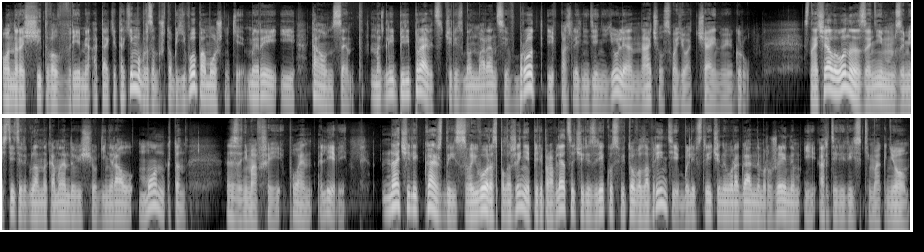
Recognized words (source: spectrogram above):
Он рассчитывал время атаки таким образом, чтобы его помощники, Мэрей и Таунсенд, могли переправиться через Монмаранси вброд и в последний день июля начал свою отчаянную игру. Сначала он, а за ним заместитель главнокомандующего генерал Монктон, занимавший Пуэн-Леви, начали каждый из своего расположения переправляться через реку Святого Лаврентия, были встречены ураганным ружейным и артиллерийским огнем,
